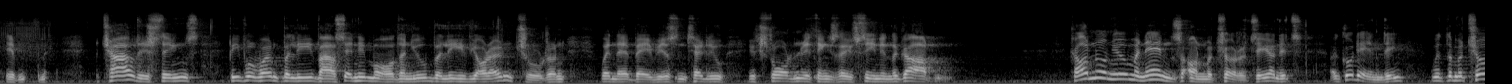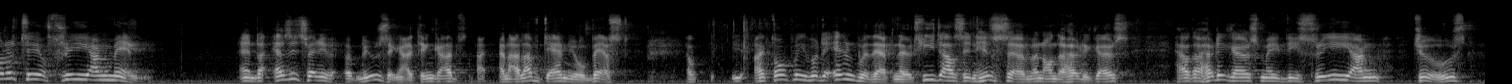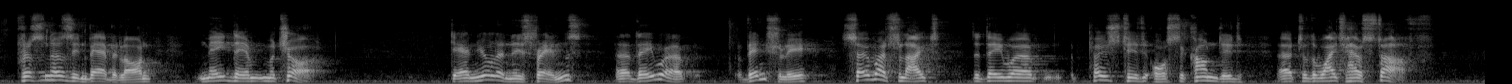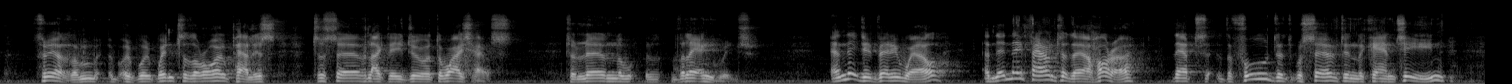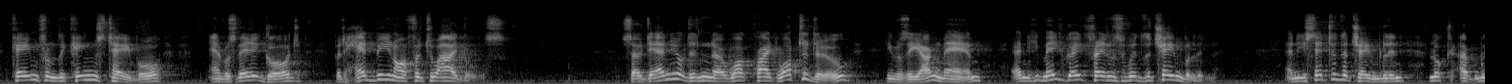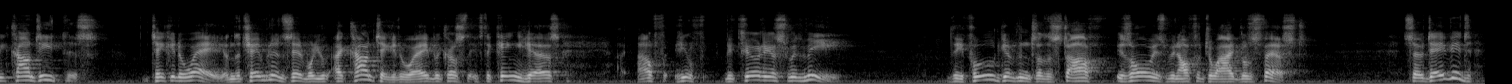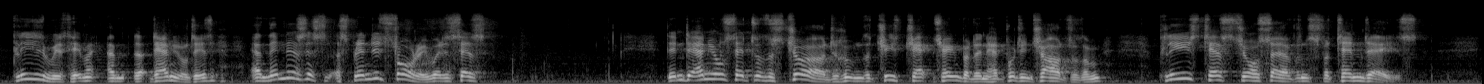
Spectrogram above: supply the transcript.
childish things, people won't believe us any more than you believe your own children when they're babies and tell you extraordinary things they've seen in the garden. Cardinal Newman ends on maturity, and it's a good ending, with the maturity of three young men. And as it's very amusing, I think, I, and I love Daniel best, uh, I thought we would end with that note. He does in his sermon on the Holy Ghost how the Holy Ghost made these three young Jews prisoners in Babylon, made them mature. Daniel and his friends uh, they were eventually so much liked that they were posted or seconded uh, to the White House staff. Three of them uh, went to the Royal Palace to serve like they do at the White House, to learn the, the language. And they did very well. And then they found to their horror that the food that was served in the canteen came from the king's table and was very good, but had been offered to idols. So Daniel didn't know what, quite what to do. He was a young man, and he made great friends with the chamberlain. And he said to the chamberlain, Look, uh, we can't eat this. Take it away. And the chamberlain said, Well, you, I can't take it away because if the king hears, I'll, he'll be furious with me. The food given to the staff is always been offered to idols first. So David pleaded with him, and uh, Daniel did. And then there's this a splendid story where it says, then Daniel said to the steward, whom the chief cha- chamberlain had put in charge of them, Please test your servants for ten days.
